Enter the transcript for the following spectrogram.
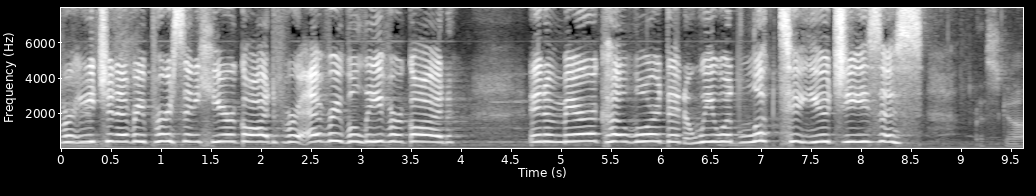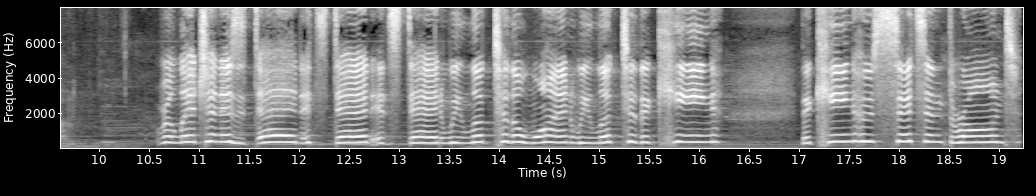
for each and every person here, God, for every believer, God, in America, Lord, that we would look to you, Jesus. Yes, God. Religion is dead. It's dead. It's dead. We look to the one. We look to the King, the King who sits enthroned.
